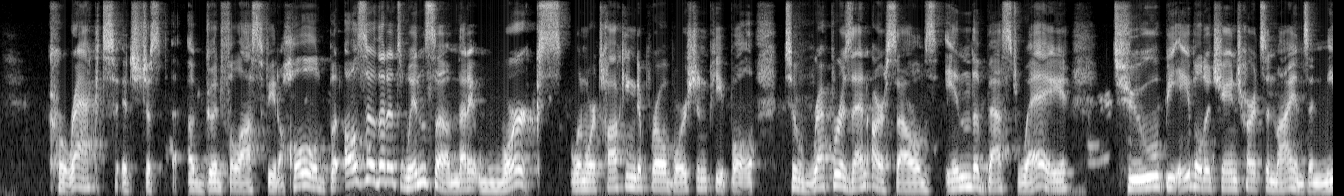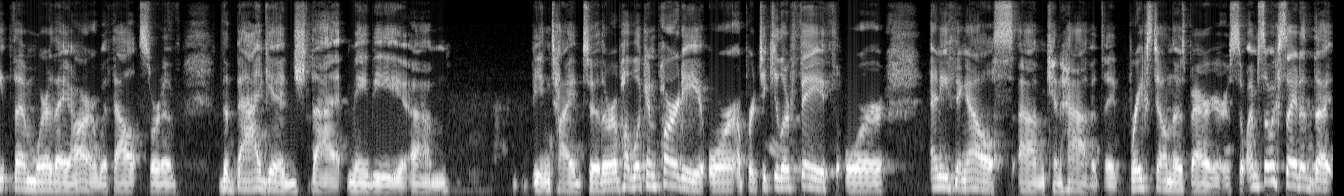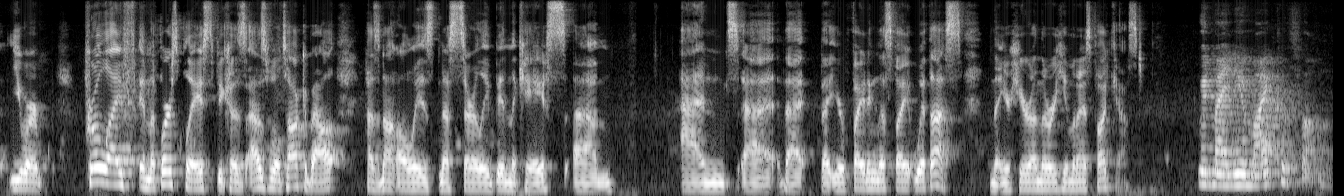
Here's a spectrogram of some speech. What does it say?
correct. It's just a good philosophy to hold, but also that it's winsome, that it works when we're talking to pro abortion people to represent ourselves in the best way to be able to change hearts and minds and meet them where they are without sort of the baggage that maybe um, being tied to the Republican Party or a particular faith or anything else um, can have. It, it, breaks down those barriers. So I'm so excited that you are pro life in the first place because, as we'll talk about, has not always necessarily been the case. Um, and uh, that that you're fighting this fight with us, and that you're here on the Rehumanized podcast with my new microphone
